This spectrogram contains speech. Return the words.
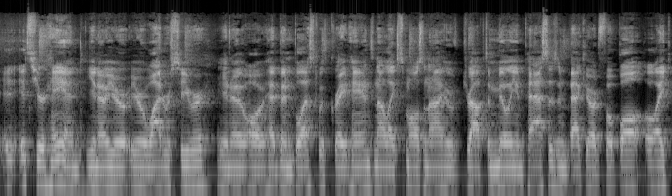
it's your hand, you know, you're, you're a wide receiver, you know, or have been blessed with great hands, not like Smalls and I who've dropped a million passes in backyard football. Like,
